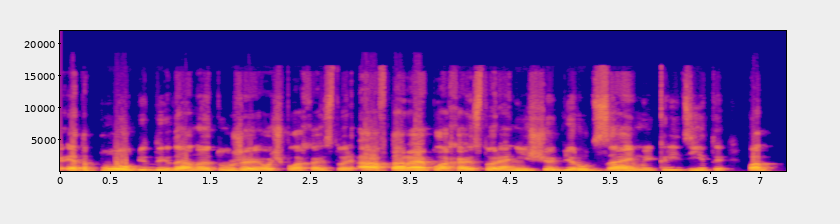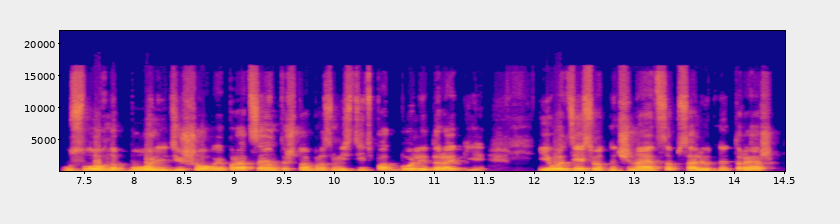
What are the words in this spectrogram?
это полбеды, да, но это уже очень плохая история. А вторая плохая история, они еще берут займы и кредиты под условно более дешевые проценты, чтобы разместить под более дорогие. И вот здесь вот начинается абсолютный трэш –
